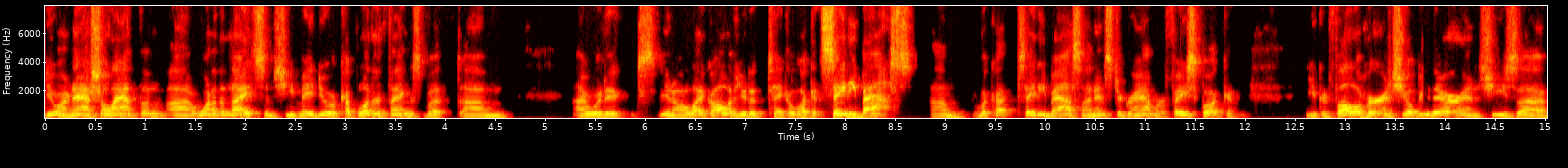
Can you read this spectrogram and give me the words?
do our national anthem uh, one of the nights, and she may do a couple other things. But um, I would, you know, like all of you to take a look at Sadie Bass. Um, look up Sadie Bass on Instagram or Facebook, and you can follow her, and she'll be there, and she's uh,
